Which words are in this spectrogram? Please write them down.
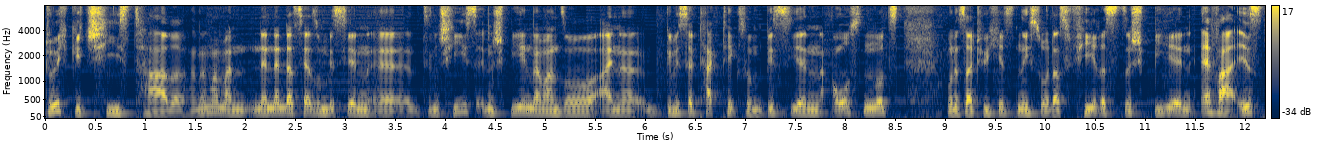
durchgecheased habe. Ne, man nennt das ja so ein bisschen äh, den Cheese in Spielen, wenn man so eine gewisse Taktik so ein bisschen ausnutzt und es natürlich jetzt nicht so das faireste Spielen ever ist.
